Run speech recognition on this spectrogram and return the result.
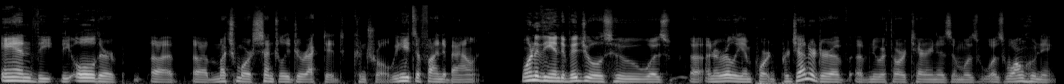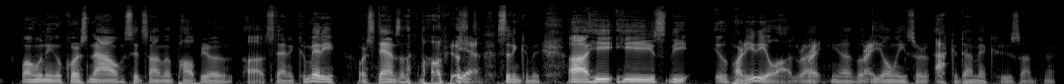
and the the older, uh, uh, much more centrally directed control. We need to find a balance. one of the individuals who was uh, an early important progenitor of, of new authoritarianism was was Wang Huning. Wang Huning, of course, now sits on the Politburo uh, standing committee, or stands on the Politburo Yeah. sitting committee. Uh, he he's the the party ideologue, right? Right. You know, the, Right. the only sort of academic who's on. Right.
